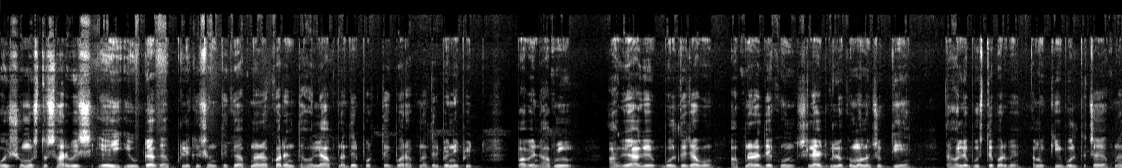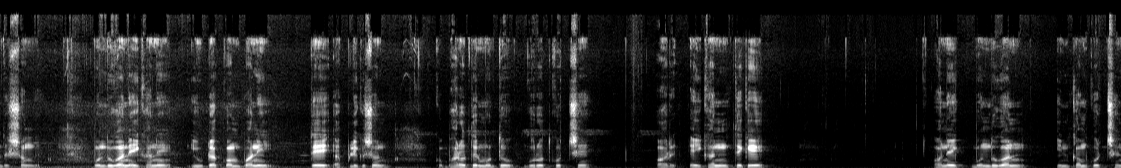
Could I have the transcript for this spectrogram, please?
ওই সমস্ত সার্ভিস এই ইউটাক অ্যাপ্লিকেশন থেকে আপনারা করেন, তাহলে আপনাদের প্রত্যেকবার আপনাদের বেনিফিট পাবেন। আমি আগে আগে বলতে যাব, আপনারা দেখুন স্লাইডগুলোকে মনোযোগ দিয়ে, তাহলে বুঝতে পারবে আমি কি বলতে চাই আপনাদের সঙ্গে। বন্ধুগণ, এইখানে ইউটাক কোম্পানিতে অ্যাপ্লিকেশন ভারতের মধ্যেও গ্রোথ করছে। আর এইখান থেকে অনেক বন্ধুগণ ইনকাম করছেন।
